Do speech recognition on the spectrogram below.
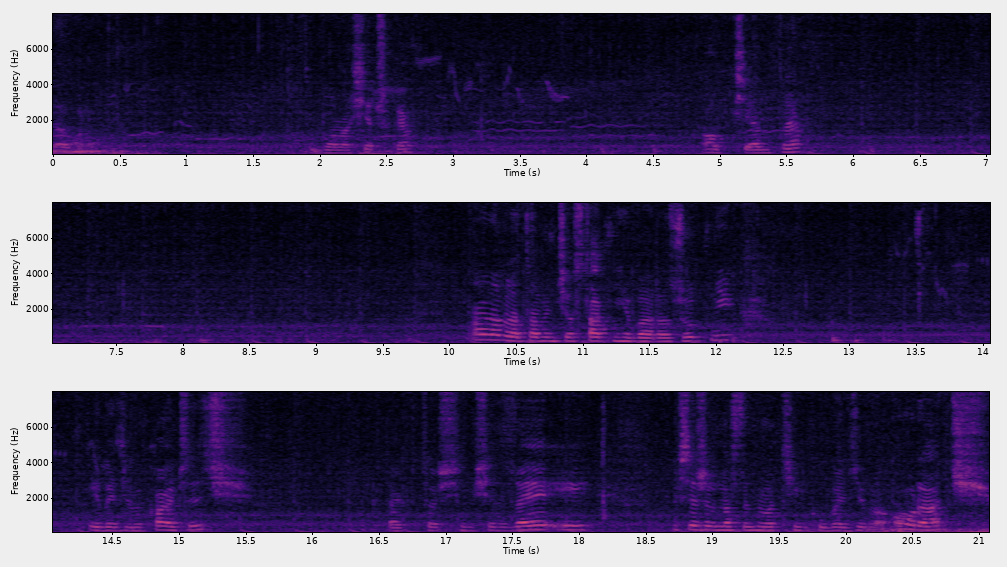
Dobra. Tu było na sieczkę. Obcięte. No dobra, to będzie ostatni chyba rozrzutnik. I będziemy kończyć. Tak, tak coś mi się zdaje i myślę, że w następnym odcinku będziemy orać.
